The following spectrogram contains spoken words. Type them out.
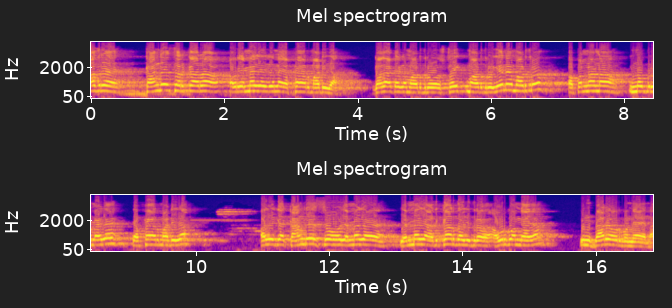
ಆದ್ರೆ ಕಾಂಗ್ರೆಸ್ ಸರ್ಕಾರ ಅವ್ರ M L A F I R ಮಾಡಿದ. ಗಲಾಟೆಗೆ ಮಾಡಿದ್ರು ಸ್ಟ್ರೈಕ್ ಮಾಡಿದ್ರು, ಏನೇ ಮಾಡಿದ್ರು, ಆ ಪನ್ನಣ್ಣ ಇನ್ನೊಬ್ಬರ ಮೇಲೆ ಎಫ್ ಐ ಆರ್ ಮಾಡಿದ. ಅದಕ್ಕೆ Congress M L A M L A ಅಧಿಕಾರದಾಗಿದ್ರು ಅವ್ರಿಗೊಂದು ನ್ಯಾಯ ಇನ್ನು ಬೇರೆ ಅವ್ರಿಗೊಂದು ನ್ಯಾಯನ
